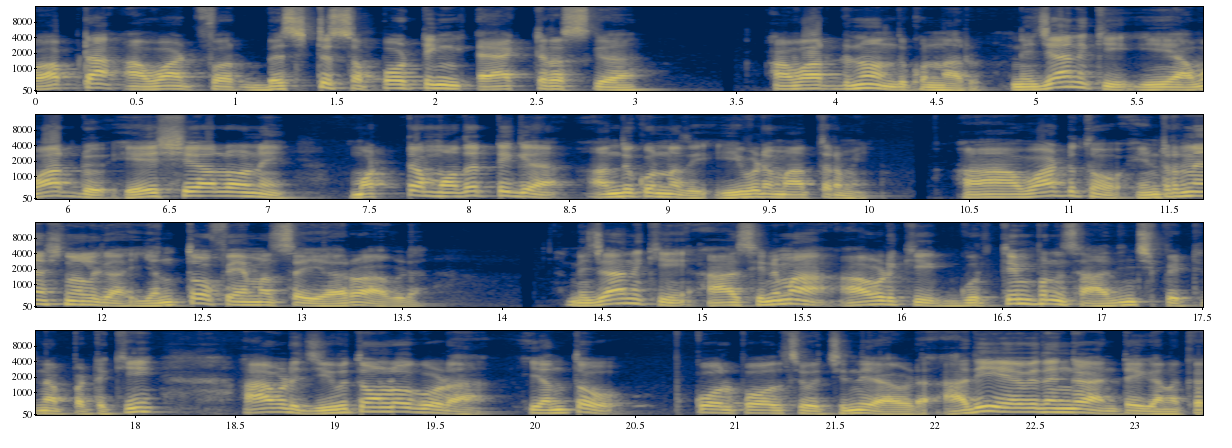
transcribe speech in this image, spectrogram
BAFTA award for best supporting యాక్ట్రెస్గా అవార్డును అందుకున్నారు. నిజానికి ఈ అవార్డు ఏషియాలోనే మొట్టమొదటిగా అందుకున్నది ఈవిడ మాత్రమే. ఆ అవార్డుతో ఇంటర్నేషనల్గా ఎంతో ఫేమస్ అయ్యారు ఆవిడ. నిజానికి ఆ సినిమా ఆవిడకి గుర్తింపును సాధించి పెట్టినప్పటికీ ఆవిడ జీవితంలో కూడా ఎంతో కోల్పోవాల్సి వచ్చింది ఆవిడ. అది ఏ విధంగా అంటే గనక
